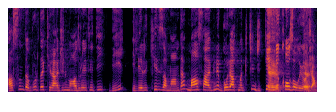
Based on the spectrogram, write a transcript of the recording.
Aslında burada kiracının mağduriyeti değil, değil ileriki zamanda mal sahibine gol atmak için ciddi Evet, koz oluyor evet, hocam.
